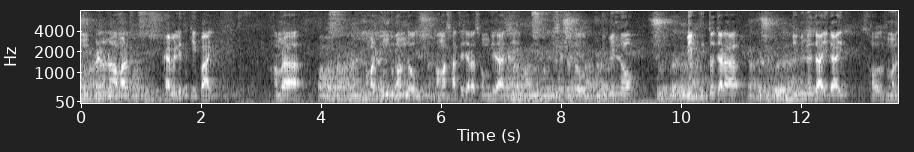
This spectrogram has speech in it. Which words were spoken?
অনুপ্রেরণা আমার ফ্যামিলি থেকেই পাই। আমরা আমার বন্ধু বান্ধব আমার সাথে যারা সঙ্গীরা আছে বিশেষত বিভিন্ন ব্যক্তিত্ব যারা বিভিন্ন জায়গায় মানে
